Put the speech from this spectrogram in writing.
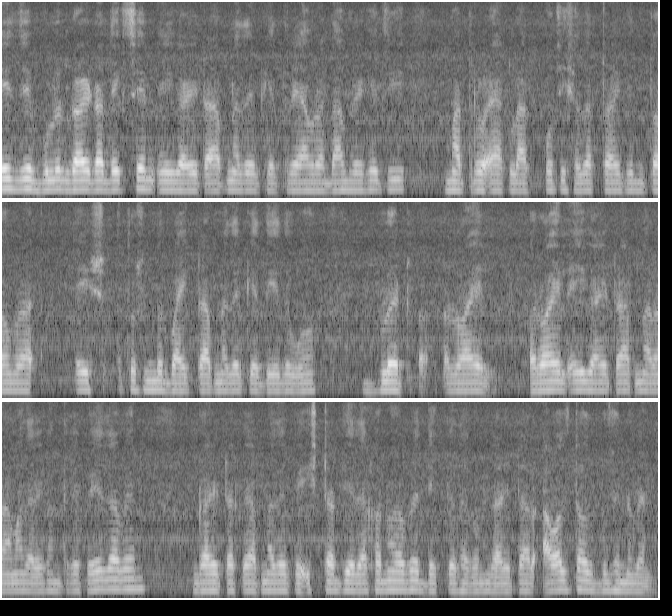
এই যে বুলেট গাড়িটা দেখছেন, এই গাড়িটা আপনাদের ক্ষেত্রে আমরা দাম রেখেছি মাত্র এক লাখ পঁচিশ হাজার টাকায়, কিন্তু আমরা এই এত সুন্দর বাইকটা আপনাদেরকে দিয়ে দেবো। বুলেট রয়্যাল রয়্যাল এই গাড়িটা আপনারা আমাদের এখান থেকে পেয়ে যাবেন। গাড়িটাকে আপনাদেরকে স্টার্ট দিয়ে দেখানো হবে, দেখতে থাকুন গাড়িটার আওয়াজটাও বুঝে নেবেন।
